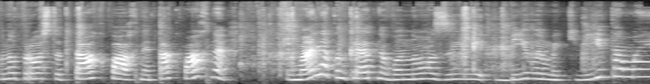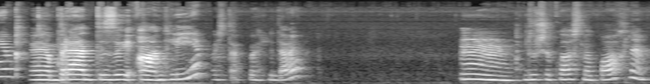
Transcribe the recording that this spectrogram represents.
Воно просто так пахне, так пахне. У мене конкретно воно з білими квітами. Е, Бренд з Англії. Ось так виглядає. Мм, дуже класно пахне.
